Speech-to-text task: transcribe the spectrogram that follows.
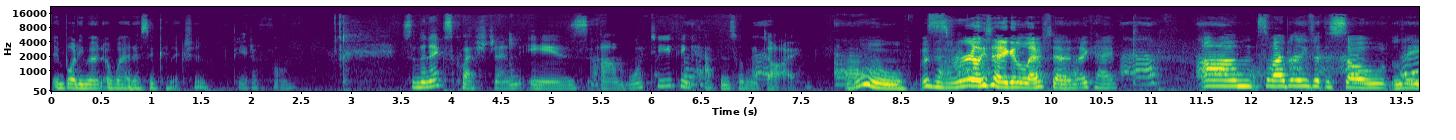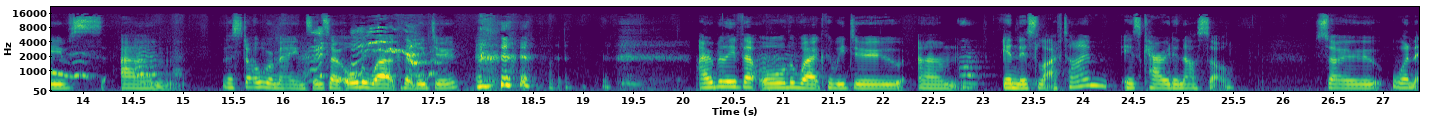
embodiment, awareness, and connection. Beautiful. So the next question is, um, what do you think happens when we die? Ooh, this is really taking a left turn. Okay. Um, so I believe that the soul leaves, um, the soul remains, and so all the work that we do. I believe that all the work that we do um, in this lifetime is carried in our soul. So when,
